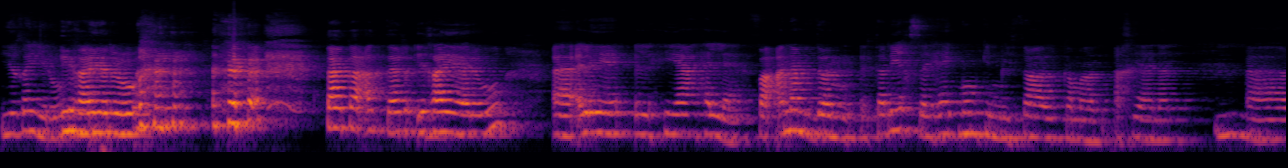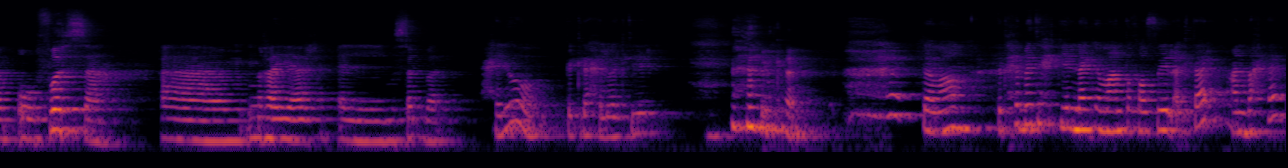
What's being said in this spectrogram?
يغيروا. يغيروا. طاقة أكتر يغيروا. اللي هي اللي هي هلا. فأنا بدون التاريخ زي هيك ممكن مثال كمان أحيانا. آم، وفرصة آم، نغير المستقبل. حلو. فكرة حلوة كتير. تمام. بتحبي تحكي لنا كمان تفاصيل أكثر عن بحثك؟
